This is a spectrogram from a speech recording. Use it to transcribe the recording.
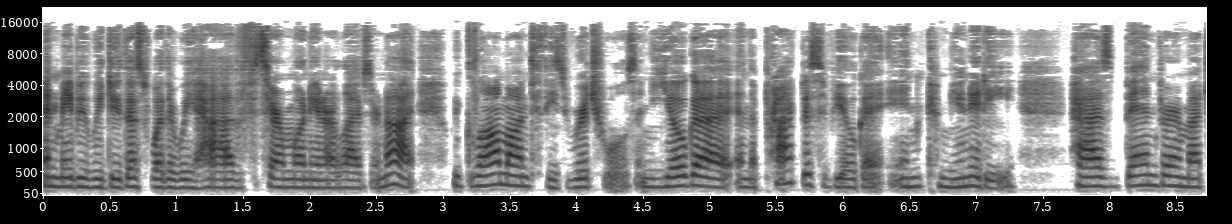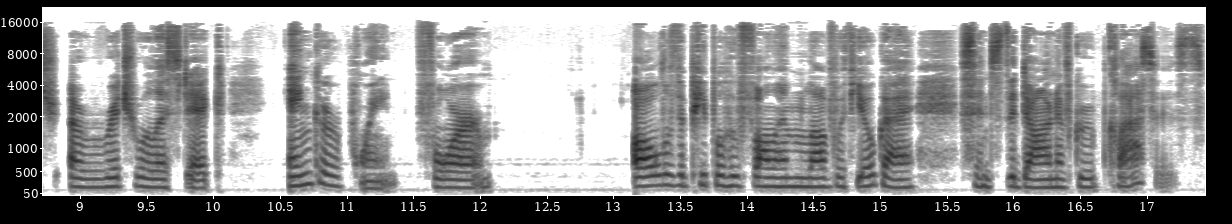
And maybe we do this whether we have ceremony in our lives or not. We glom onto these rituals. And yoga and the practice of yoga in community has been very much a ritualistic anchor point for all of the people who fall in love with yoga since the dawn of group classes.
